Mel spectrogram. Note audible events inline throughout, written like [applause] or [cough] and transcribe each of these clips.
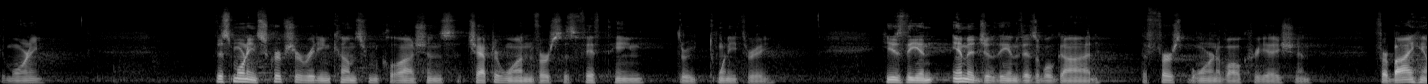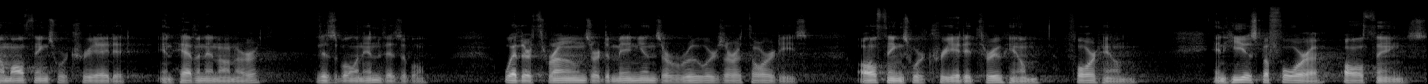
Good morning. This morning's scripture reading comes from Colossians chapter 1 verses 15 through 23. He is the image of the invisible God, the firstborn of all creation. For by him all things were created, in heaven and on earth, visible and invisible. Whether thrones or dominions or rulers or authorities, all things were created through him, for him. And he is before all things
